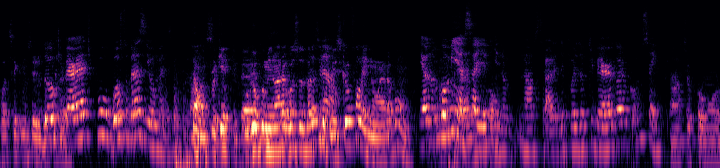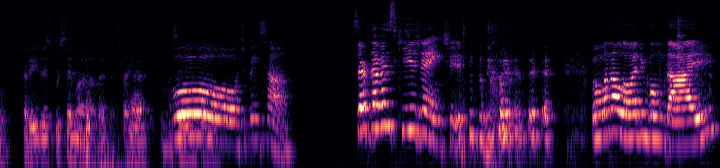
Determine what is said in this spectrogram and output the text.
Pode ser que não seja O do do Oakberry é tipo o gosto Brasil mesmo. Então, Nossa, porque o que eu é comi não era gosto do Brasil, Não. por isso que eu falei, não era bom. Eu não comia é açaí muito aqui no, na Austrália. Depois do Oakberry, agora eu como sempre. Nossa, eu como três vezes por semana, velho. Açaí. É. Vou, deixa eu pensar. Surf Devon Ski, gente. Vamos lá na loja em Bondi.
